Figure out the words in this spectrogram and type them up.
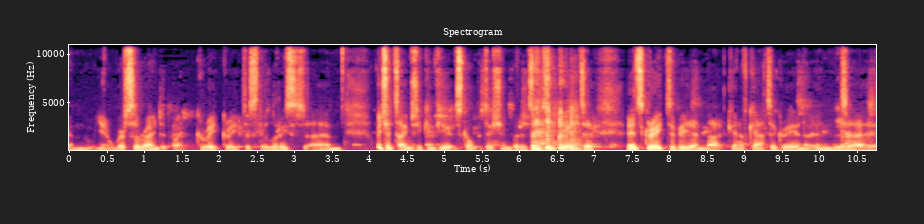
Um, you know, we're surrounded by great, great distilleries, um, which at times you can view as competition, but it's also great to it's great to be in that kind of category, and and yeah. uh,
